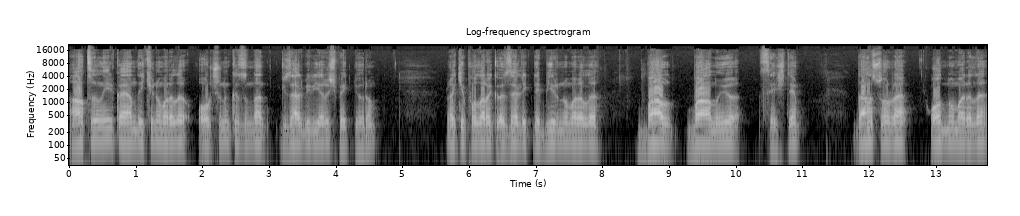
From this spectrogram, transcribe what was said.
Altının ilk ayağında iki numaralı Orçun'un kızından güzel bir yarış bekliyorum. Rakip olarak özellikle bir numaralı Bal Banu'yu seçtim. Daha sonra 10 numaralı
